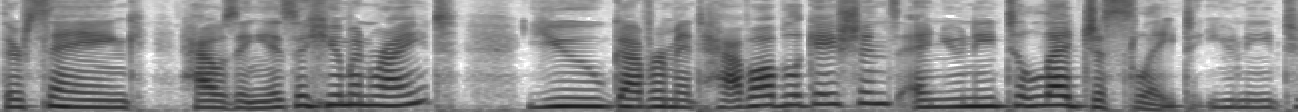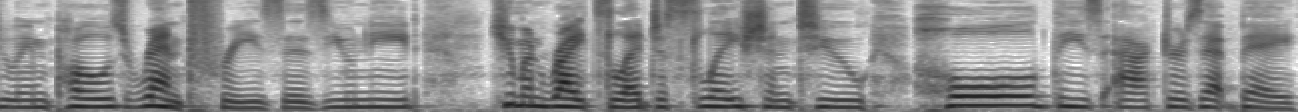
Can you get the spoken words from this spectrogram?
They're saying housing is a human right. You, government, have obligations and you need to legislate. You need to impose rent freezes. You need human rights legislation to hold these actors at bay.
